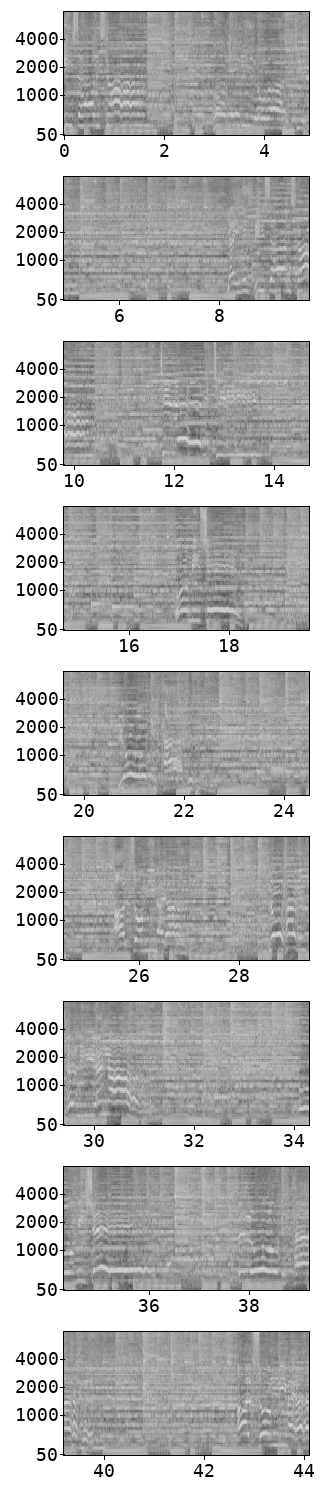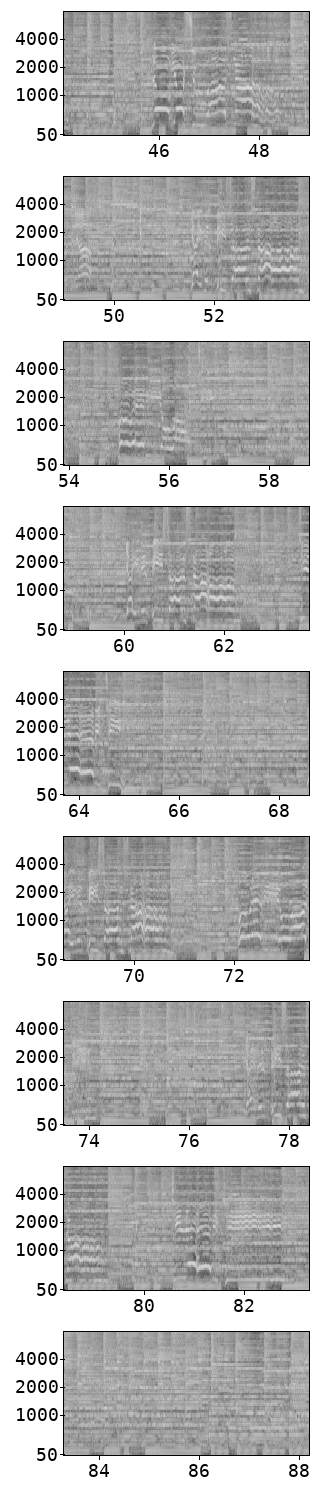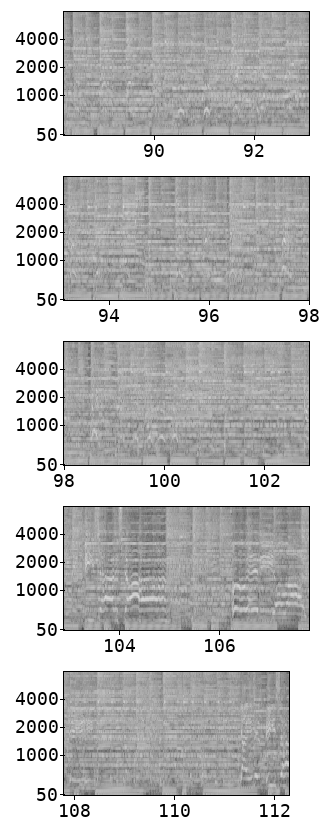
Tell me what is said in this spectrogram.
Isa Herrens navn, og det blir overalt Gud. Jeg vil prise Herrens navn til evig tid. Og min sjel, lov du Herren. Alt som i meg er Once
